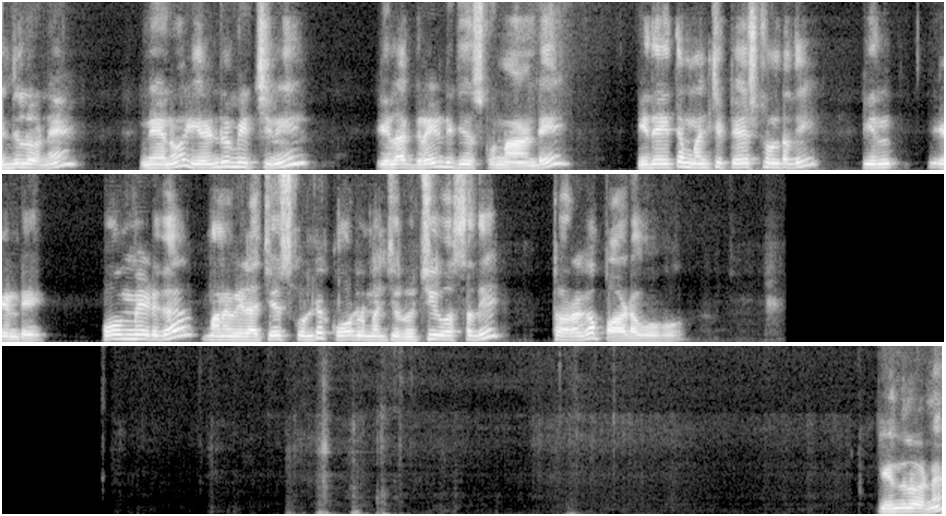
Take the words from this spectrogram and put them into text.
ఇందులోనే నేను ఎండుమిర్చిని ఇలా గ్రైండ్ చేసుకున్నా అండి. ఇదైతే మంచి టేస్ట్ ఉంటుంది. ఏంటి? హోమ్ మేడ్గా మనం ఇలా చేసుకుంటే కూరలు మంచి రుచి వస్తుంది. త్వరగా పాడవు. ఇందులోనే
